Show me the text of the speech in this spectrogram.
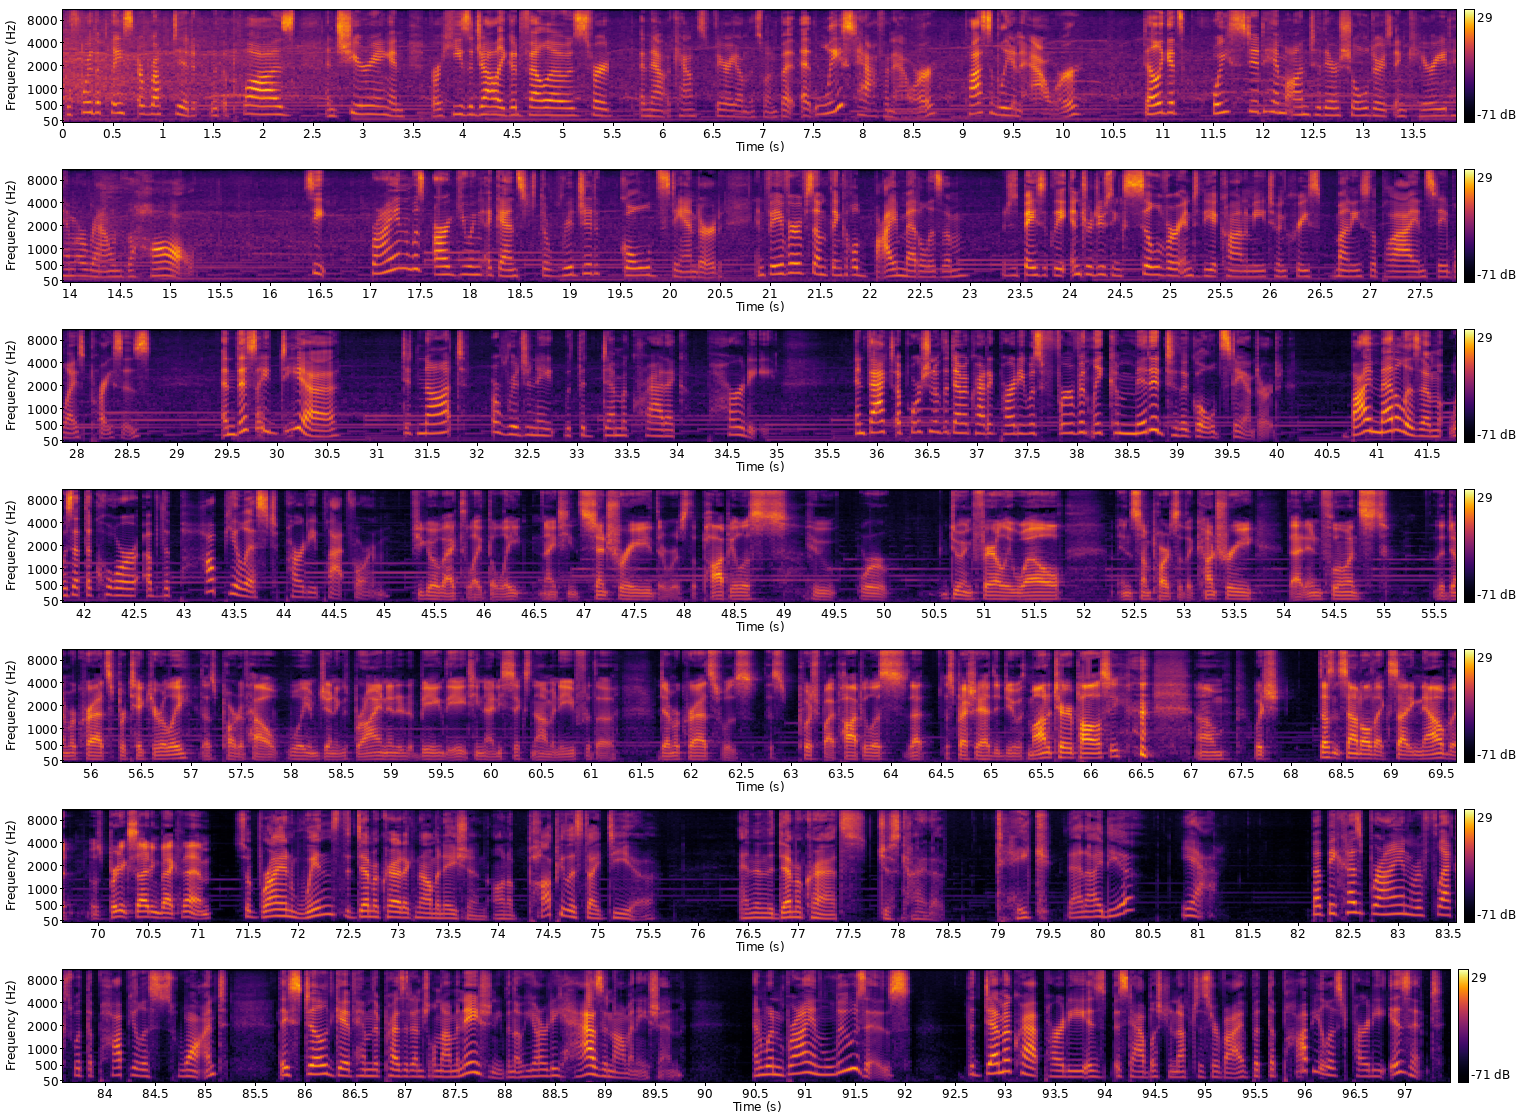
before the place erupted with applause and cheering and for he's a jolly good fellows for and now it counts vary on this one but at least half an hour possibly an hour delegates hoisted him onto their shoulders and carried him around the hall see bryan was arguing against the rigid gold standard in favor of something called bimetallism which is basically introducing silver into the economy to increase money supply and stabilize prices and this idea did not originate with the Democratic Party. In fact, a portion of the Democratic Party was fervently committed to the gold standard. Bimetallism was at the core of the populist party platform. If you go back to like the late 19th century, there was the populists who were doing fairly well in some parts of the country that influenced the Democrats, particularly. That's part of how William Jennings Bryan ended up being the 1896 nominee for the Democrats. Was this push by populists that especially had to do with monetary policy, um, which doesn't sound all that exciting now, but it was pretty exciting back then. So Bryan wins the Democratic nomination on a populist idea, and then the Democrats just kind of take that idea? Yeah. But because Bryan reflects what the populists want, they still give him the presidential nomination, even though he already has a nomination. And when Bryan loses, the Democrat Party is established enough to survive, but the Populist Party isn't.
